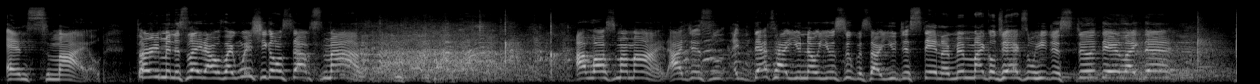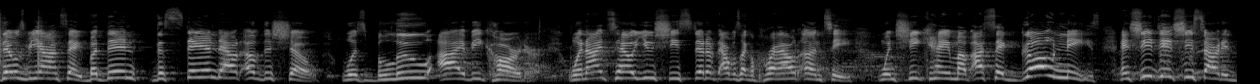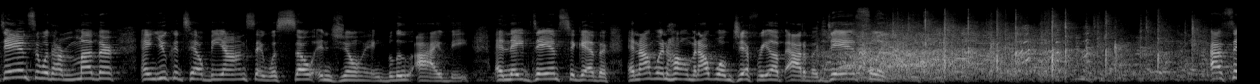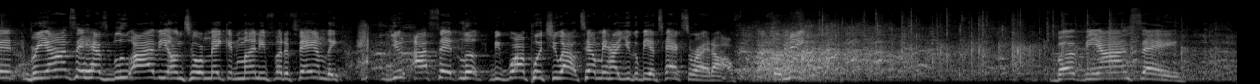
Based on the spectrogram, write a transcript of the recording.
and smiled. 30 minutes later, I was like, when's she gonna stop smiling? I lost my mind. I just, that's how you know you're a superstar. You just stand there. Remember Michael Jackson when he just stood there like that? That was Beyonce. But then the standout of the show was Blue Ivy Carter. When I tell you she stood up, I was like a proud auntie. When she came up, I said, Go, niece. And she did. She started dancing with her mother. And you could tell Beyonce was so enjoying Blue Ivy. And they danced together. And I went home and I woke Jeffrey up out of a dead sleep. I said, Beyonce has Blue Ivy on tour making money for the family. You, I said, look, before I put you out, tell me how you could be a tax write-off for me. But Beyonce,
